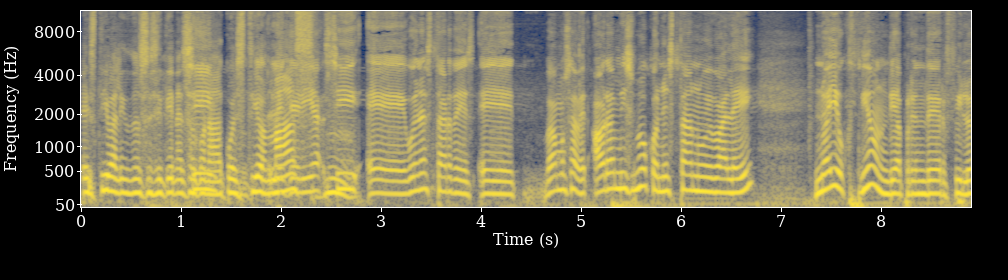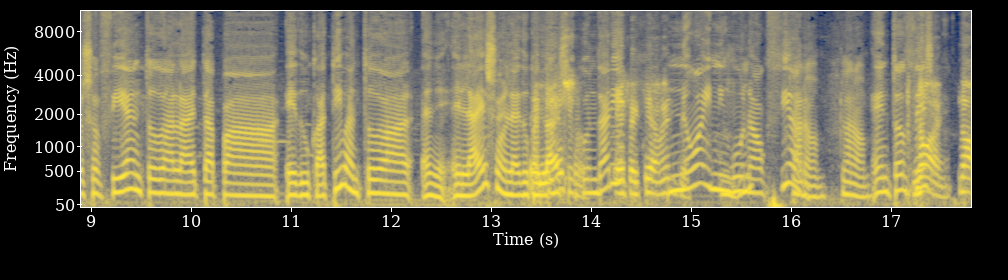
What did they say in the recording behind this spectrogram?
Estivaliz, no sé si tienes Sí, alguna cuestión más. quería- Mm. sí, eh, buenas tardes. Eh, vamos a ver, ahora mismo con esta nueva ley no hay opción de aprender filosofía en toda la etapa educativa, en toda en, en la ESO, en la educación ESO, secundaria. efectivamente. No hay ninguna opción. Claro, claro. Entonces, No no.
